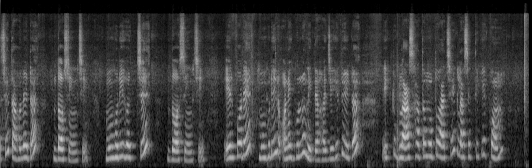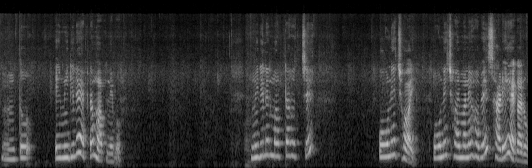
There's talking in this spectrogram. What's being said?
আছে, তাহলে এটা দশ ইঞ্চি। মুহুরি হচ্ছে দশ ইঞ্চি। এরপরে মুহুরির অনেকগুলো নিতে হয়, যেহেতু এটা একটু গ্লাস হাতা মতো আছে গ্লাসের থেকে কম। তো এই মিডিলে একটা মাপ নেব। মিডিলের মাপটা হচ্ছে পৌনে ছয়। পৌনে ছয় মানে হবে সাড়ে এগারো।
